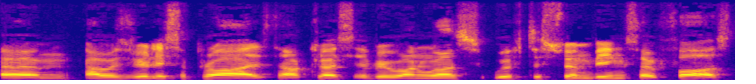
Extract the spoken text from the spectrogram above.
um, I was really surprised how close everyone was with the swim being so fast.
